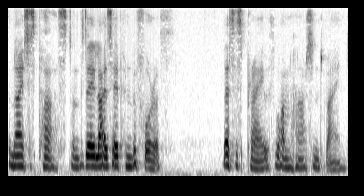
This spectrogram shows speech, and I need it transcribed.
The night is past, and the day lies open before us. Let us pray with one heart and mind.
